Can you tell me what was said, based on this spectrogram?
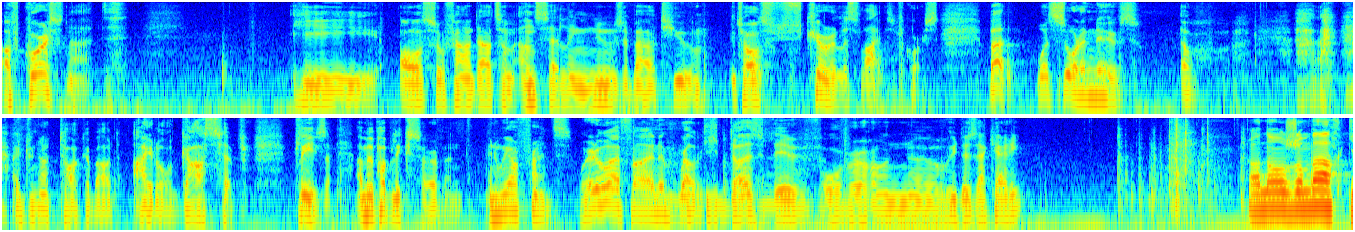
of course not. He also found out some unsettling news about you. It's all scurrilous lies, of course. But, What sort of news? oh, I do not talk about idle gossip. Please, I'm a public servant, and we are friends. Where do I find him? Well, he does live over on uh, Rue de Zachary. Oh non, Jean-Marc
